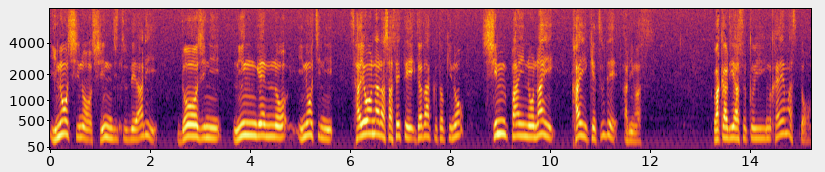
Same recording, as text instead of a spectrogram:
命の真実であり同時に人間の命にさようならさせていただく時の心配のない解決であります。分かりやすく言い換えますと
